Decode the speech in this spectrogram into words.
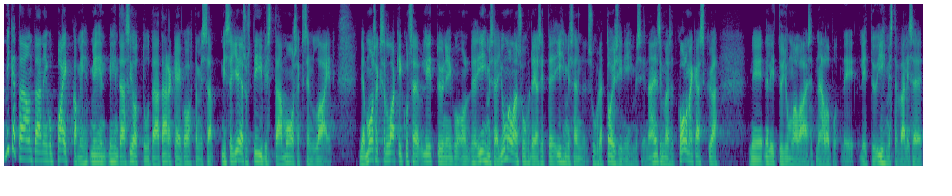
mikä tämä on tämä niin kuin paikka, mihin, mihin tämä sijoittuu, tämä tärkeä kohta, missä, missä Jeesus tiivistää Mooseksen lain. Ja Mooseksen laki, kun se liittyy niin kuin on se ihmisen ja Jumalan suhde ja sitten ihmisen suhde toisiin ihmisiin. Nämä ensimmäiset kolme käskyä, niin ne liittyy Jumalaan ja sitten nämä loput niin liittyy ihmisten väliseen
